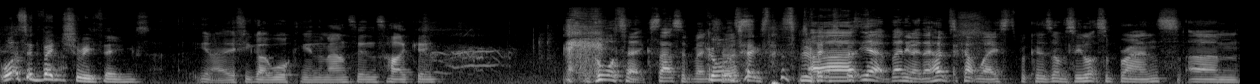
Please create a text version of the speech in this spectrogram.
What's adventure things? You know, if you go walking in the mountains, hiking. Gore-Tex, that's adventurous. Gore-Tex. That's Uh, yeah, but anyway, they hope to cut waste because obviously lots of brands um,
